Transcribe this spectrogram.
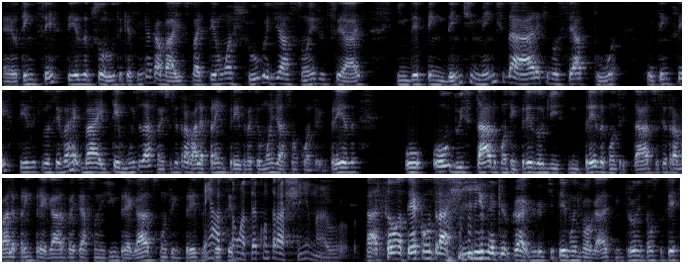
é, eu tenho certeza absoluta que assim que acabar isso vai ter uma chuva de ações judiciais, independentemente da área que você atua. Eu tenho certeza que você vai, vai ter muitas ações. Se você trabalha para a empresa, vai ter um monte de ação contra a empresa ou, ou do Estado contra a empresa, ou de empresa contra o Estado. Se você trabalha para empregado, vai ter ações de empregados contra empresas. Tem Se ação você... até contra a China. Ação até contra a China, que, que teve um advogado que entrou. Então, se você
